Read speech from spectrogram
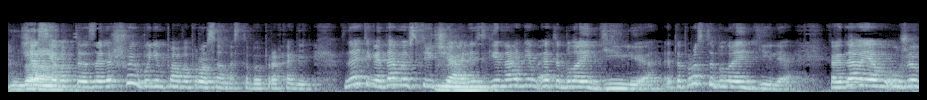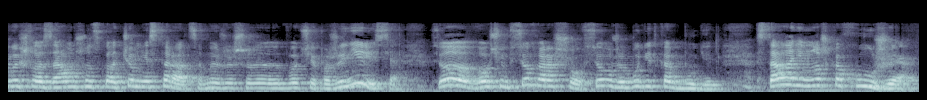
да. Сейчас я вот завершу и будем по вопросам мы с тобой проходить. Знаете, когда мы встречались mm. с Геннадием, это была идиллия. Это просто была идиллия. Когда я уже вышла замуж, он сказал, что мне стараться, мы уже э, вообще поженились, все, в общем, все хорошо, все уже будет как будет. Стало немножко хуже,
